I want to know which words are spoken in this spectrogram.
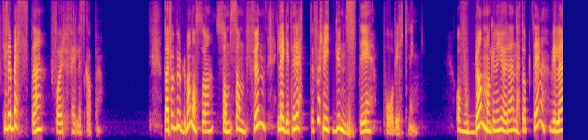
Til det beste for fellesskapet. Derfor burde man også som samfunn legge til rette for slik gunstig påvirkning. Og hvordan man kunne gjøre nettopp det, ville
